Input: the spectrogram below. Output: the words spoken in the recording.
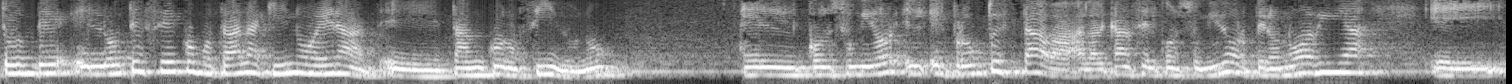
donde el OTC como tal aquí no era eh, tan conocido, ¿no? El consumidor, el, el, producto estaba al alcance del consumidor, pero no había eh,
